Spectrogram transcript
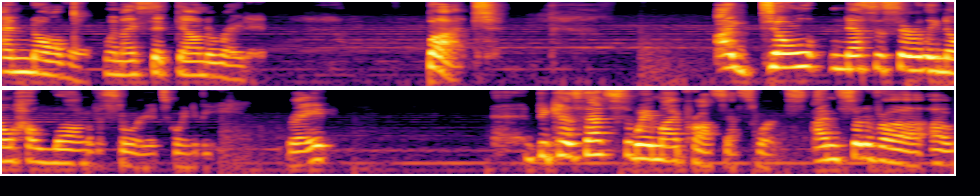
and novel when I sit down to write it. But I don't necessarily know how long of a story it's going to be, right? Because that's the way my process works. I'm sort of a, a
